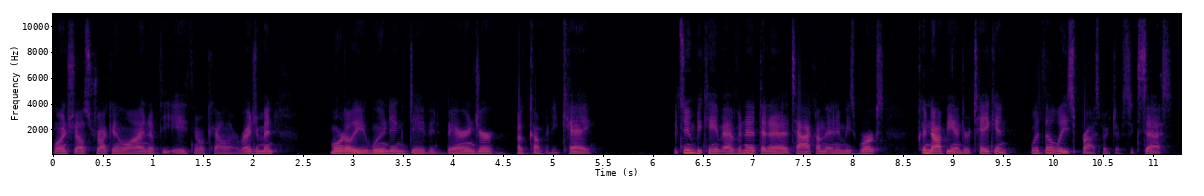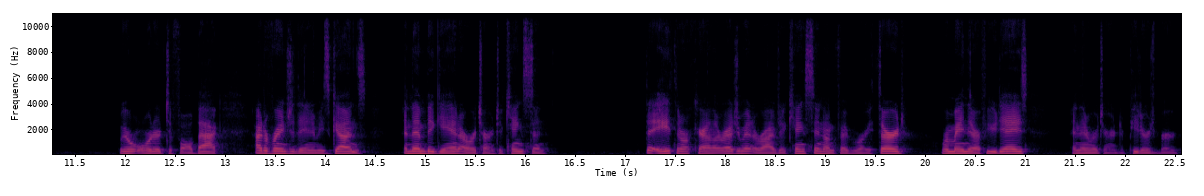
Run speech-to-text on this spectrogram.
One shell struck in the line of the 8th North Carolina Regiment, mortally wounding David Barringer of Company K. It soon became evident that an attack on the enemy's works could not be undertaken with the least prospect of success. We were ordered to fall back out of range of the enemy's guns and then began our return to Kingston. The 8th North Carolina Regiment arrived at Kingston on February 3rd, remained there a few days, and then returned to Petersburg.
